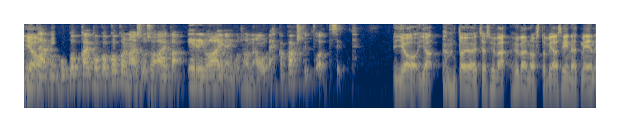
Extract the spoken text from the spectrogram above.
Joo. Tämä niin kuin, koko kokonaisuus on aika erilainen kuin se on ollut ehkä 20 vuotta sitten. Joo, ja toi on itse asiassa hyvä, hyvä nosto vielä siinä, että meidän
